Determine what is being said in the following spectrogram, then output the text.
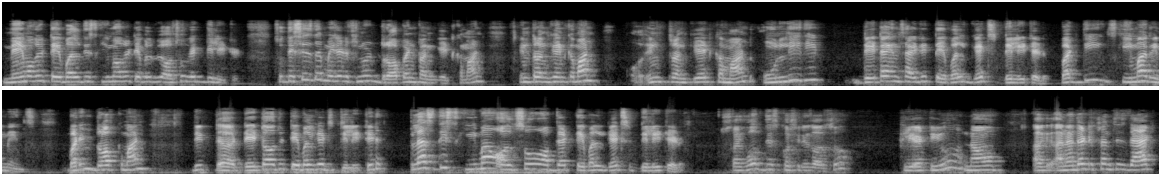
name of the table the schema of the table will also get deleted. So this is the major difference between drop and truncate command. In truncate command in truncate command only the data inside the table gets deleted but the schema remains. But in drop command the uh, data of the table gets deleted plus the schema also of that table gets deleted so i hope this question is also clear to you. Now uh, another difference is that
